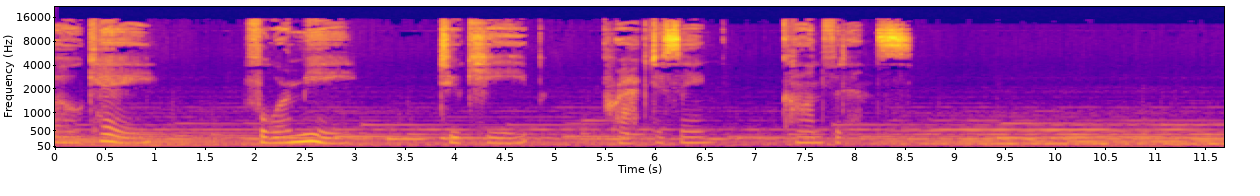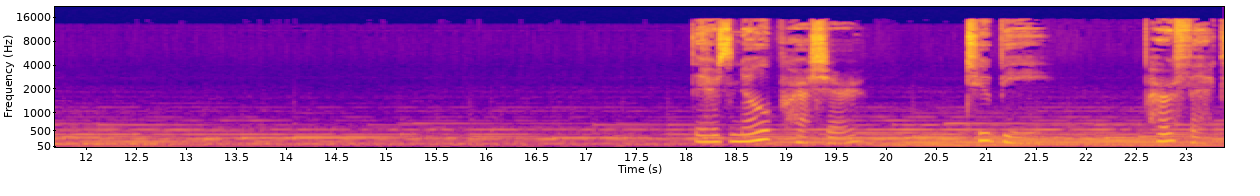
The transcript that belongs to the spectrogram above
okay for me to keep practicing confidence. There's no pressure to be perfect.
